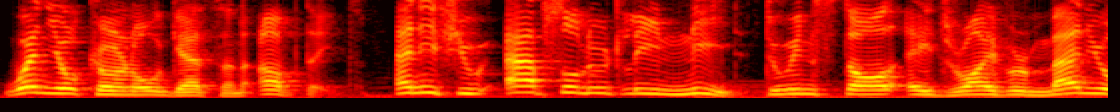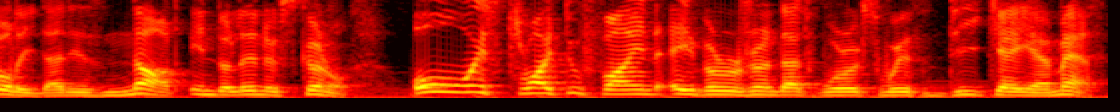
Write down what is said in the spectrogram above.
when your kernel gets an update. And if you absolutely need to install a driver manually that is not in the Linux kernel, always try to find a version that works with DKMS,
